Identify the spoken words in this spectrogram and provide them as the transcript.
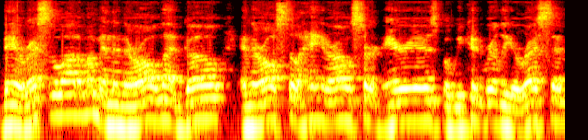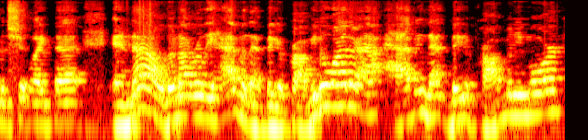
they arrested a lot of them and then they're all let go and they're all still hanging around certain areas, but we couldn't really arrest them and shit like that. And now they're not really having that big a problem. You know why they're not having that big a problem anymore?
